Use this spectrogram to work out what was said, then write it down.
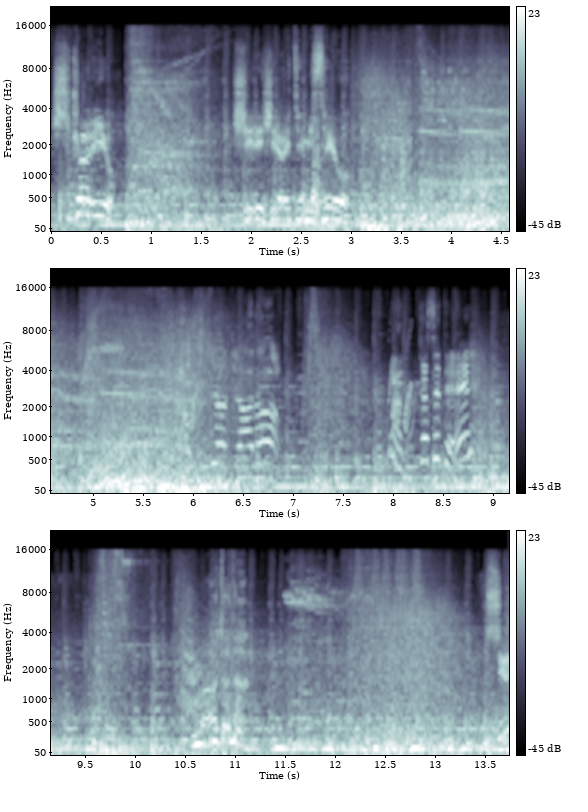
光を切り開いてみせよう。任せて。まだだ。死ね。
